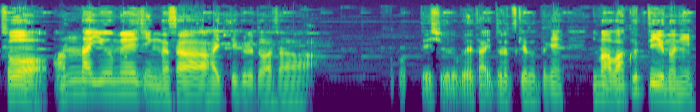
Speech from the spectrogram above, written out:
そう。あんな有名人がさ、入ってくるとはさ、ここって収録でタイトルつけとったけん、今枠っていうのに、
